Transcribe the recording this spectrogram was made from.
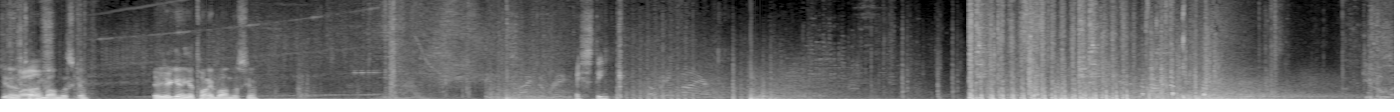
You know, 20 Twelve. ball in this game. Yeah, you're getting a 20 ball in this game. I stink. Opening fire. Giving my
